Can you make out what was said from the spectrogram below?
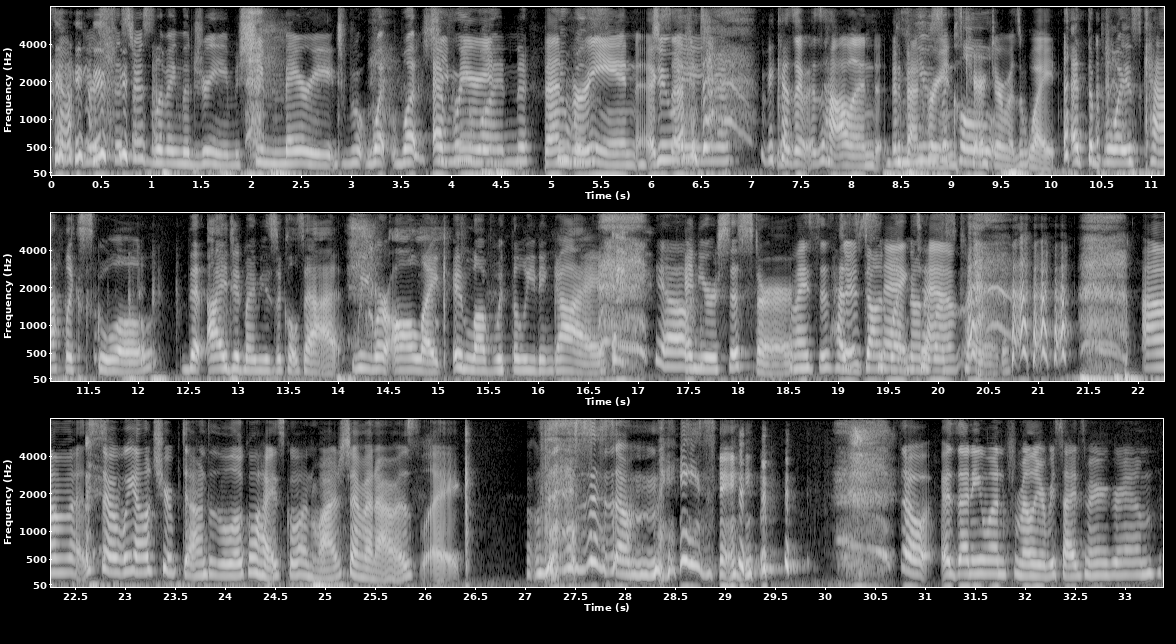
Your sister's living the dream. She married what what She everyone married Ben Vereen, except because it was Holland. and Ben Vereen's musical- character was white. at the boys' Catholic school that I did my musicals at. We were all like in love with the leading guy, Yeah. and your sister My sister has done what snagged none of us could. Um, so we all trooped down to the local high school and watched him, and I was like, "This is amazing." so, is anyone familiar besides Mary Grahame?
